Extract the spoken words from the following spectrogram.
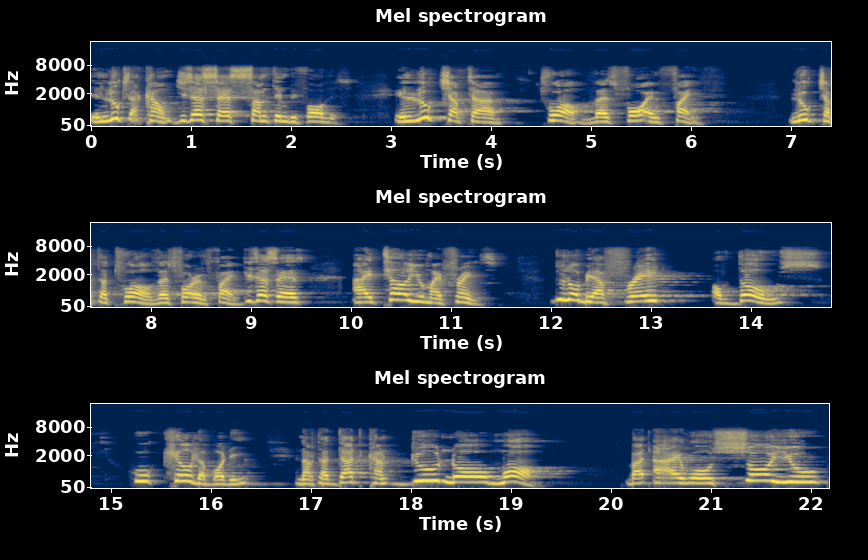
in Luke's account, Jesus says something before this. In Luke chapter 12, verse 4 and 5, Luke chapter 12, verse 4 and 5, Jesus says, I tell you, my friends, do not be afraid of those who kill the body and after that can do no more. But I will show you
